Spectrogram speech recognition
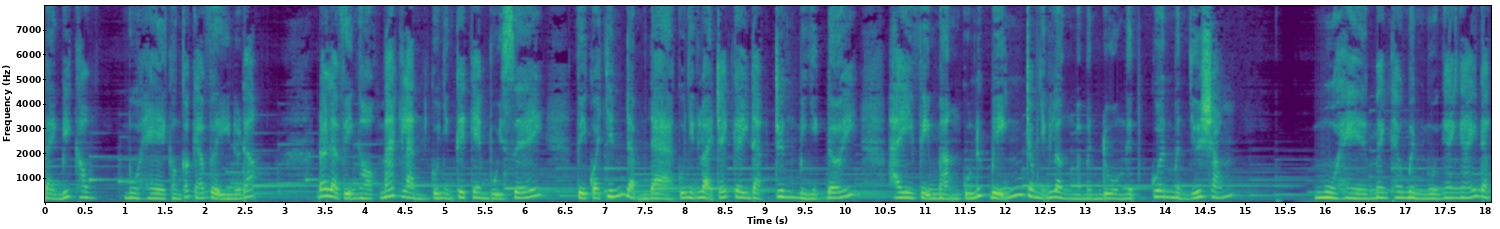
Bạn biết không, mùa hè còn có cả vị nữa đó đó là vị ngọt mát lành của những cây kem bụi xế, vị quả chín đậm đà của những loại trái cây đặc trưng miền nhiệt đới, hay vị mặn của nước biển trong những lần mà mình đùa nghịch quên mình dưới sóng. Mùa hè mang theo mình mùi ngai ngái đặc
